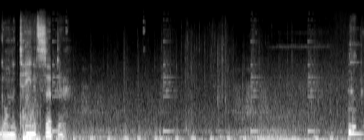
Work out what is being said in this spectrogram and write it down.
Going to Tainted Scepter. Rises.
